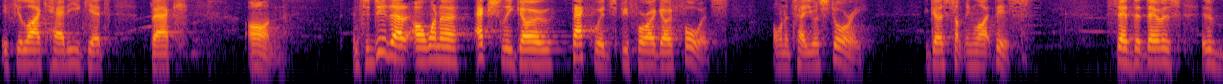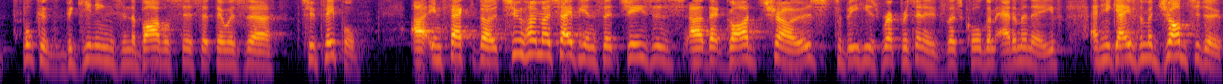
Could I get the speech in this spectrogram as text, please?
if you like, how do you get back on? And to do that, I want to actually go backwards before I go forwards. I want to tell you a story. It goes something like this. said that there was, the book of beginnings in the Bible says that there was uh, two people. Uh, in fact, the two Homo sapiens that Jesus, uh, that God chose to be his representatives, let's call them Adam and Eve, and he gave them a job to do.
